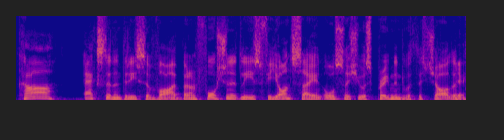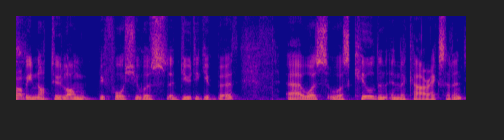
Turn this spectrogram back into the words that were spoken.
car accident that he survived, but unfortunately his fiancee and also she was pregnant with this child, and Yes. probably not too long before she was uh, due to give birth, uh, was was killed in, in the car accident.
